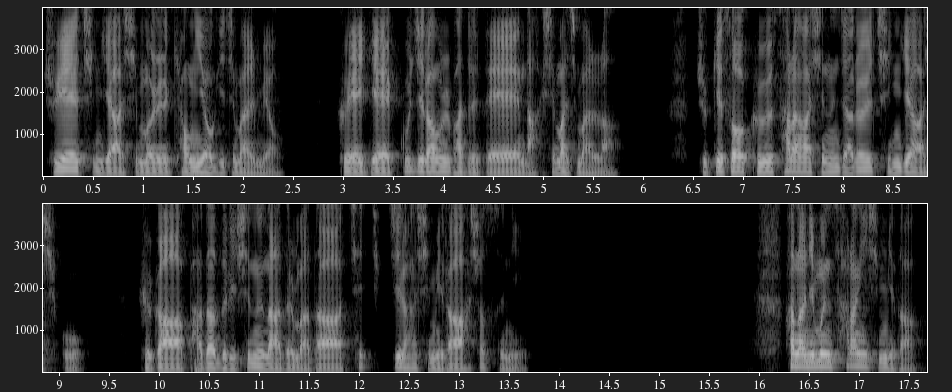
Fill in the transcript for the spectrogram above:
주의 징계하심을 경히 여기지 말며 그에게 꾸지람을 받을 때에 낙심하지 말라. 주께서 그 사랑하시는 자를 징계하시고 그가 받아들이시는 아들마다 채찍질 하심이라 하셨으니 하나님은 사랑이십니다.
